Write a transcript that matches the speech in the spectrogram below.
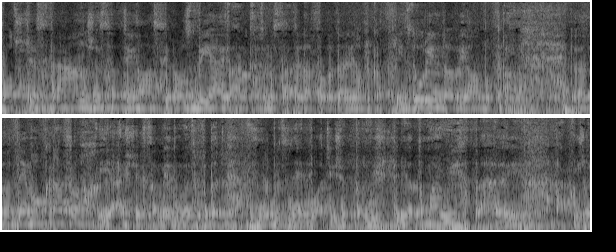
počte strán, že sa tie hlasy rozbijajú, tak, ako sme tak. si teda povedali napríklad pri Zurindovi alebo pri e, demokratoch. Ja ešte chcem jednu vec povedať. Vôbec neplatí, že prvý štyria to majú isté, hej? Akože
